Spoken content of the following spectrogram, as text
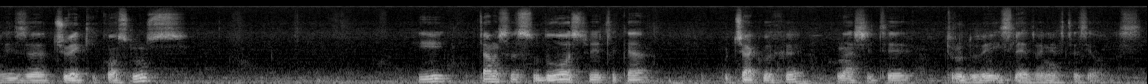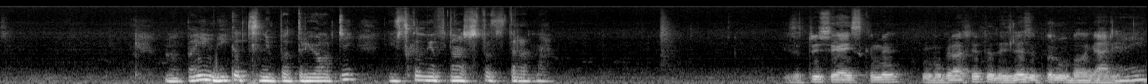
нали, за човек и космос. И там с удоволствие така очакваха нашите трудове и изследвания в тази област. Но тъй никът сме патриоти, искаме в нашата страна. И зато и сега искаме монографията да излезе първо в България, е.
